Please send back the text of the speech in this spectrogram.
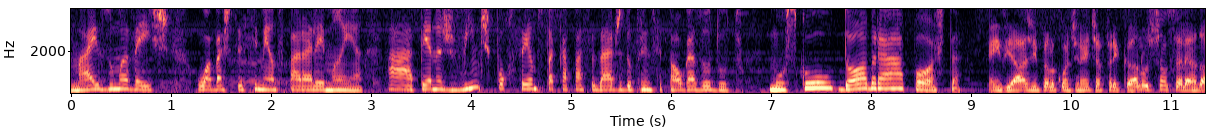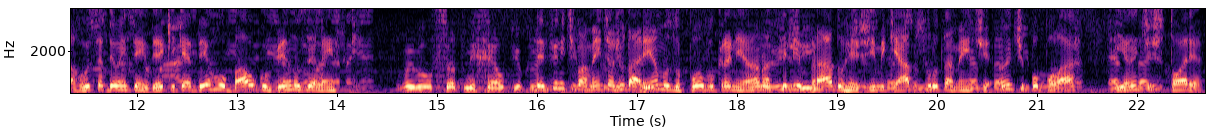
mais uma vez, o abastecimento para a Alemanha a apenas 20% da capacidade do principal gasoduto. Moscou dobra a aposta. Em viagem pelo continente africano, o chanceler da Rússia deu a entender que quer derrubar o governo Zelensky. Definitivamente ajudaremos o povo ucraniano a se livrar do regime que é absolutamente antipopular e anti-história,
